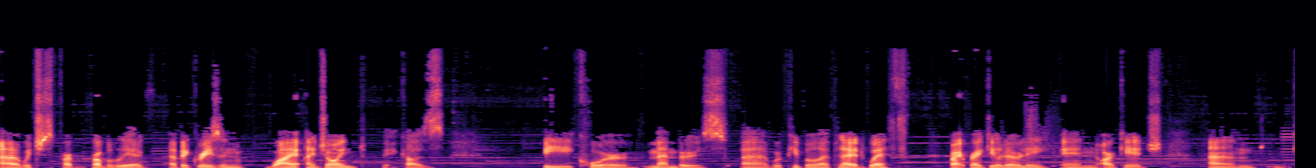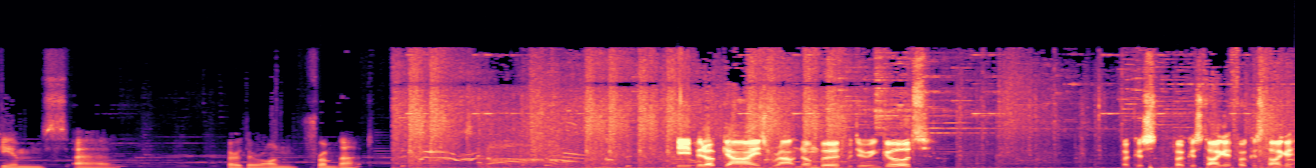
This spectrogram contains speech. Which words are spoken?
uh, which is pro- probably a, a big reason why I joined because the core members uh, were people I played with quite regularly in ArcheAge and games uh, further on from that. Keep it up, guys. We're outnumbered. We're doing good. Focus, focus target, focus target.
